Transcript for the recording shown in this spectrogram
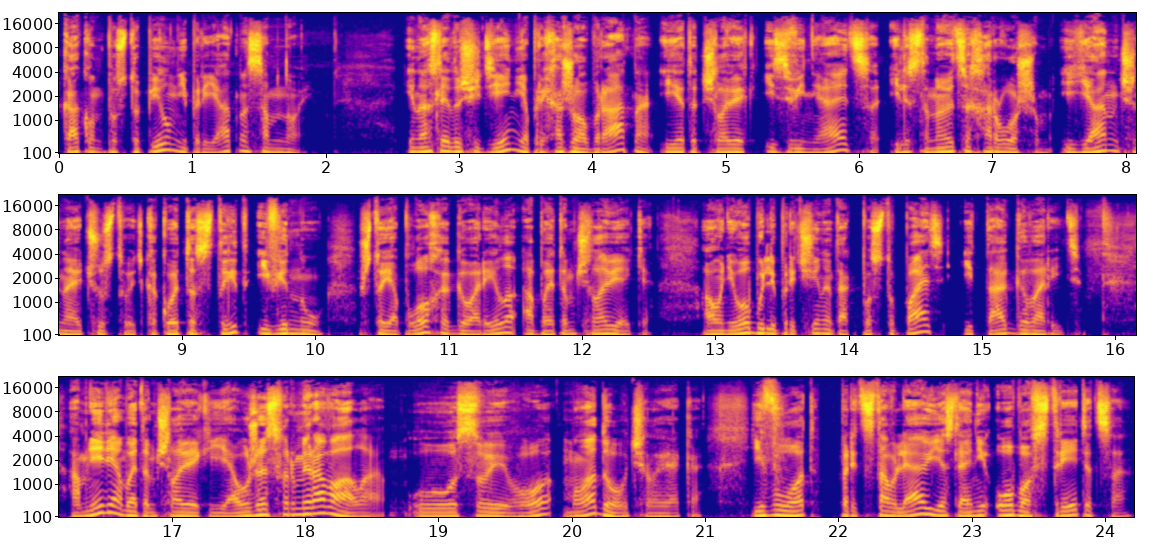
как он поступил неприятно со мной. И на следующий день я прихожу обратно, и этот человек извиняется или становится хорошим, и я начинаю чувствовать какой-то стыд и вину, что я плохо говорила об этом человеке, а у него были причины так поступать и так говорить. А мнение об этом человеке я уже сформировала у своего молодого человека. И вот, представляю, если они оба встретятся,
